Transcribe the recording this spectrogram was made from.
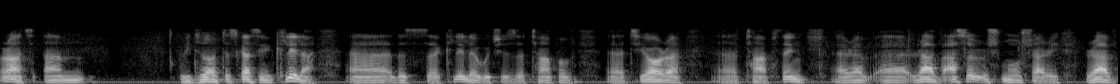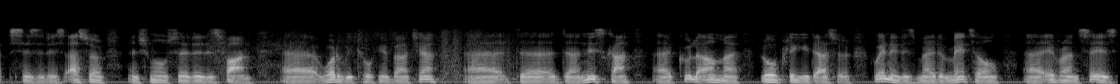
All right. Um, we are discussing klila, uh, this uh, klila, which is a type of uh, tiara uh, type thing. Uh, Rav, uh, Rav Asur Shmuel Shari. Rav says it is Asur, and Shmuel said it is fine. Uh, what are we talking about here? The niska kula alma lo pligid Asur. When it is made of metal, everyone says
